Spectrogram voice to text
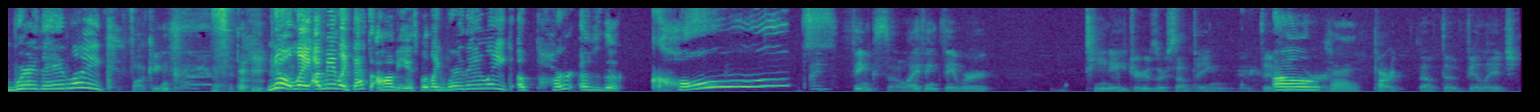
Were they like? Fucking. No, like I mean, like that's obvious, but like, were they like a part of the cult? I think so. I think they were teenagers or something. Oh, were okay. Part of the village,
